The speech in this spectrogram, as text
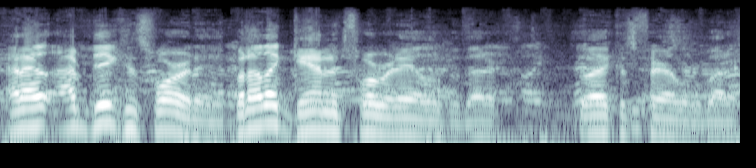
And I, I dig his forward A, but I like Ganon's forward A a little bit better. I like his fair a little better.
